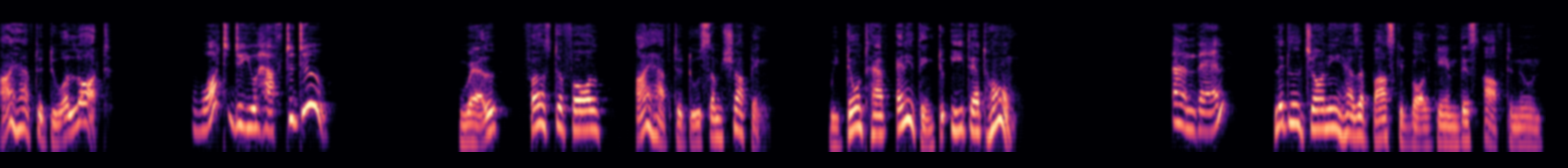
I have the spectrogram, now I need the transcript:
I have to do a lot. What do you have to do? Well, first of all, I have to do some shopping. We don't have anything to eat at home. And then? Little Johnny has a basketball game this afternoon.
